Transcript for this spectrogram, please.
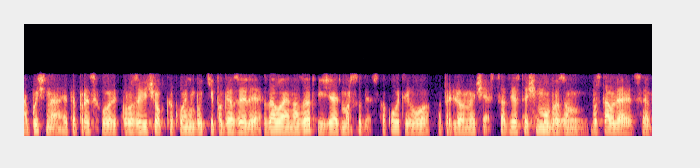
Обычно это происходит. Грузовичок какой-нибудь типа «Газели», сдавая назад, въезжает «Мерседес», какую-то его определенную часть. Соответствующим образом выставляется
